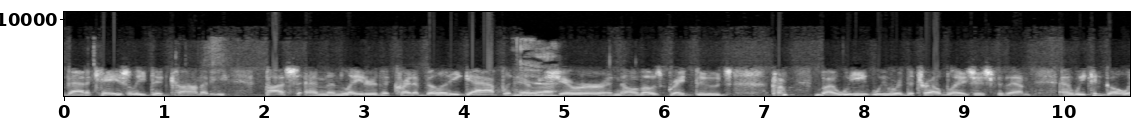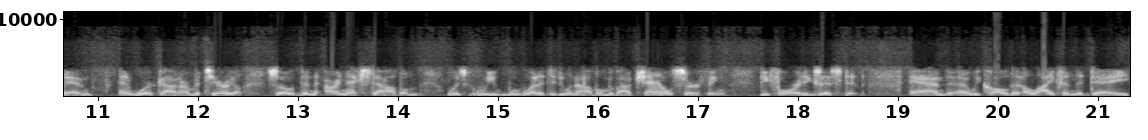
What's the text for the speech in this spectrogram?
that occasionally did comedy. Us, and then later the Credibility Gap with Harry yeah. Shearer and all those great dudes. but we we were the trailblazers for them, and we could go in and work out our material. So the, our next album was we, we wanted to do an album about channel surfing before it existed. And uh, we called it A Life in the Day,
